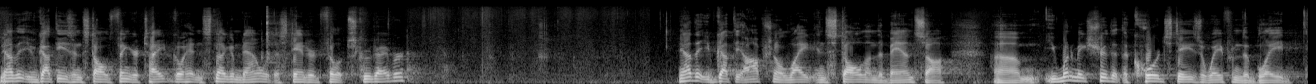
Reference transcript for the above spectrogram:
Now that you've got these installed finger tight, go ahead and snug them down with a standard Phillips screwdriver. Now that you've got the optional light installed on the bandsaw, um, you want to make sure that the cord stays away from the blade.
